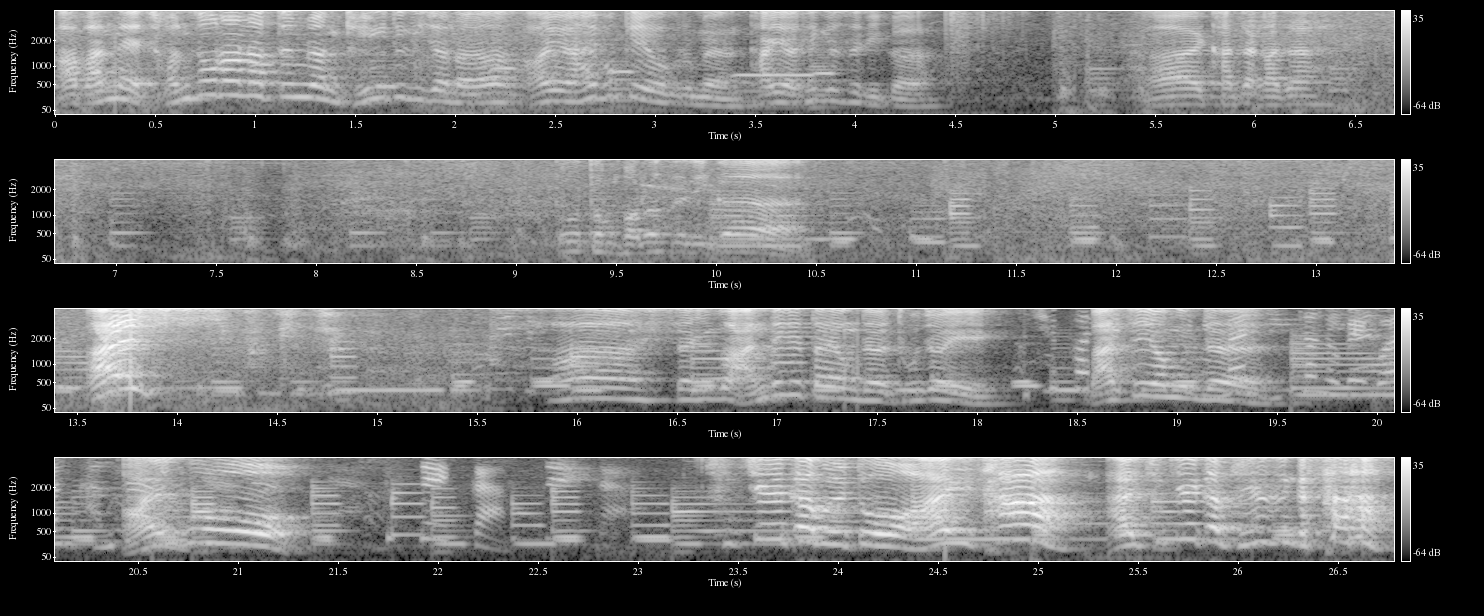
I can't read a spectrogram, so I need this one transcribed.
아 맞네. 전설 하나 뜨면 개이득이잖아. 아예 해볼게요 그러면. 다이아 생겼으니까. 아 가자 가자. 또 돈 벌었으니까. 아이씨 아 진짜 이거 안 되겠다 형들 도저히. 맞지, 형님들? 2,500원 감사합니다. 아이고. 축제일까? 축제값을 또 아이 사! 아이 축제값 주셨으니까 사!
